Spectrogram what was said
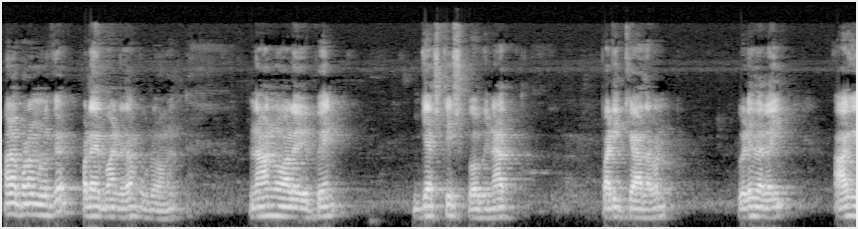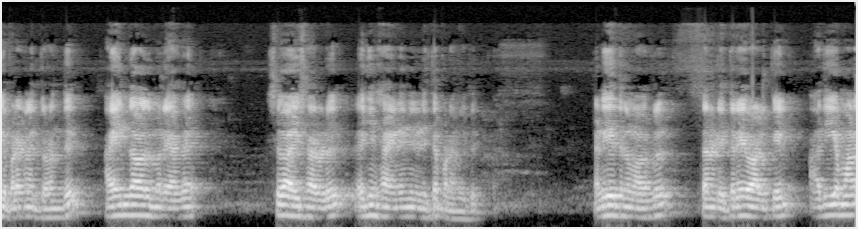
ஆனால் படம் முழுக்க படையப்பாண்டு தான் கூப்பிடுவாங்க. நான் வாழ வைப்பேன் ஜஸ்டிஸ் கோபிநாத் படிக்காதவன் விடுதலை ஆகிய படங்களை தொடர்ந்து ஐந்தாவது முறையாக சிவாஜி சாரோடு ரஜினி சார் இணைந்து நடித்த படம் இது. நடிகர் தினம் அவர்கள் தன்னுடைய திரை வாழ்க்கையில் அதிகமான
